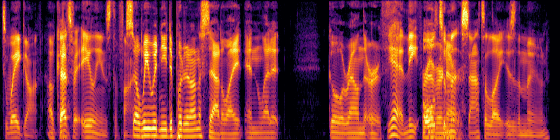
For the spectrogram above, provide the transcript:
it's way gone. Okay. that's for aliens to find. so we would need to put it on a satellite and let it go around the Earth. yeah, and the Forever and ultimate ever. satellite is the moon.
